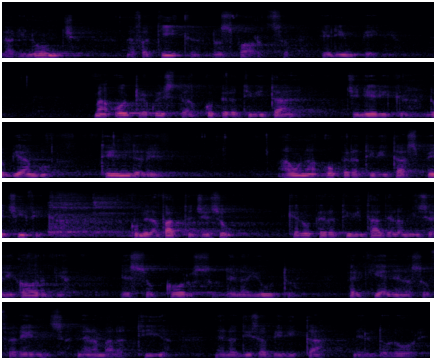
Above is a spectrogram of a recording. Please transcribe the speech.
la rinuncia, la fatica, lo sforzo e l'impegno. Ma oltre a questa operatività generica dobbiamo tendere a una operatività specifica, come l'ha fatta Gesù, che è l'operatività della misericordia, del soccorso, dell'aiuto per chi è nella sofferenza, nella malattia, nella disabilità, nel dolore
